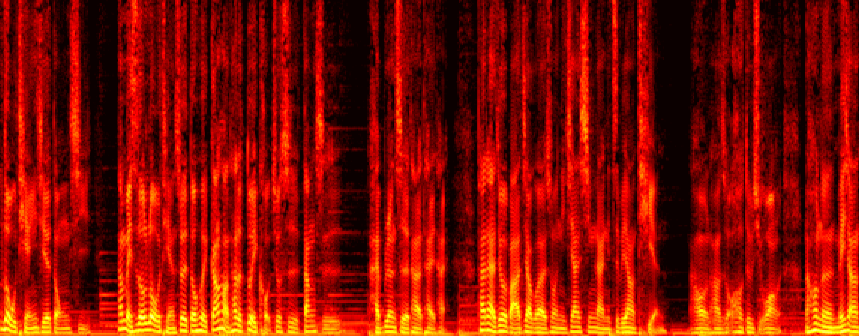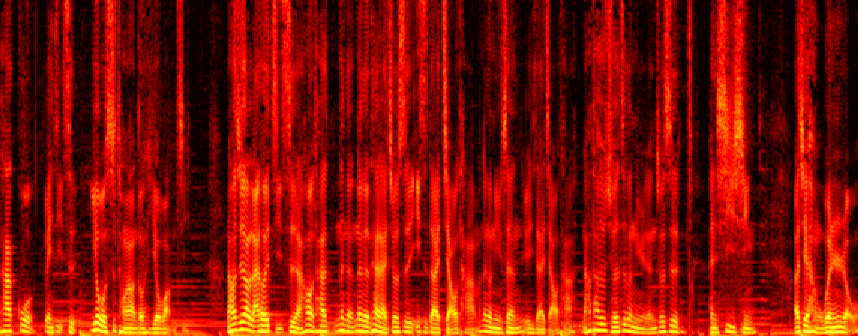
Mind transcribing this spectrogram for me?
漏填一些东西，他每次都漏填，所以都会刚好他的对口就是当时还不认识的他的太太，太太就会把他叫过来说：“你现在新来，你这边要填。”然后他说：“哦，对不起，忘了。”然后呢，没想到他过没几次，又是同样的东西又忘记，然后就要来回几次。然后他那个那个太太就是一直都在教他嘛，那个女生一直在教他。然后他就觉得这个女人就是 很细心，而且很温柔。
